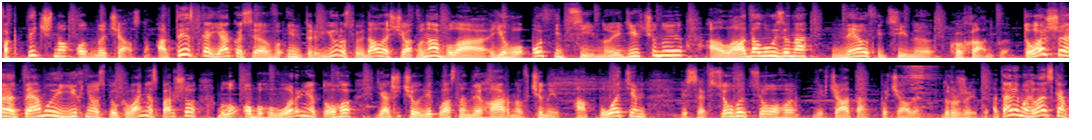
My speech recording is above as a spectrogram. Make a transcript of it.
фактично одночасно. Артистка якось в інтерв'ю розповідала, що вона була його офіційною дівчиною, а Лада Лузіна неофіційною коханкою. Тож е, темою їхнього спілкування спершу було обговорення того, як же чоловік власне негарно вчинив. А потім, після всього цього, дівчата почали дружити. Наталя Могилевська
